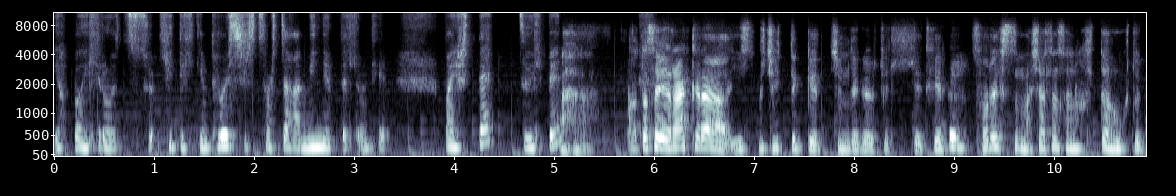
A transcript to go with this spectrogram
япон хэл рүү их тийм туйлширч сурж байгаа миний хувьд л үнэхээр баяртай зүйл байна. Одоо сая ранкера 9 бичигддэг гэж чимдээг хэллээ. Тэгэхээр сурах гэсэн маш олон сонирхолтой хүүхдүүд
